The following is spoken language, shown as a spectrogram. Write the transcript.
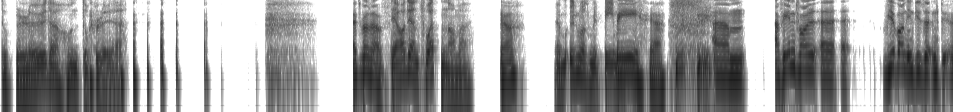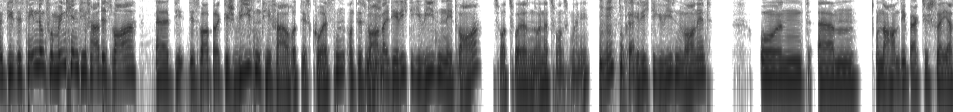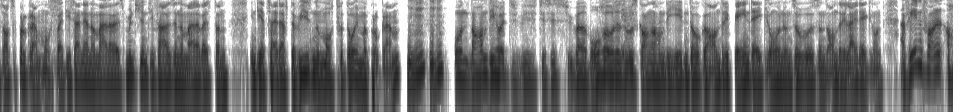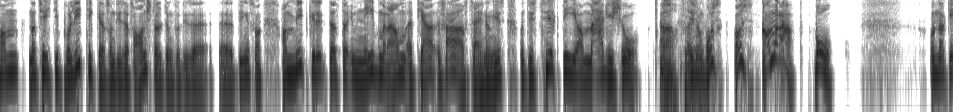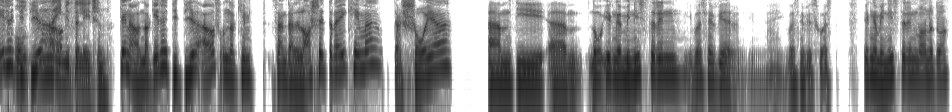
Du blöder Hund, du blöder. Jetzt pass auf, Der hat ja einen zweiten Namen. ja. Irgendwas mit B. B, ja. ähm, auf jeden Fall, äh, äh, wir waren in dieser, diese Sendung von München TV, das war, äh, die, das war praktisch Wiesen TV hat das geheißen. Und das war, Mhm. weil die richtige Wiesen nicht war. Das war 2029, meine ich. Mhm, Die okay. richtige Wiesen war nicht. Und, ähm, und dann haben die praktisch so ein Ersatzprogramm gemacht, weil die sind ja normalerweise, München TV ist ja normalerweise dann in der Zeit auf der Wiesen und macht von da immer Programm. Mhm, mhm. Und dann haben die halt, das ist über eine Woche oder sowas gegangen, haben die jeden Tag eine andere Band eingeladen und sowas und andere Leute eingeladen. Auf jeden Fall haben natürlich die Politiker von dieser Veranstaltung, von dieser äh, Dingesveranstaltung, haben mitgekriegt, dass da im Nebenraum eine TV-Aufzeichnung ist und das zirkt die ja magisch an. Ja, Ja, die sagen, was? Was? Kamera? Wo? Und dann geht halt die Und Tür nein auf. mit der Legend. Genau, und dann geht halt die Tür auf und dann kommt, sind der Laschet reingekommen, der Scheuer, ähm, die, ähm, noch irgendeine Ministerin, ich weiß nicht, wie, ich weiß nicht, wie es heißt. Irgendeine Ministerin war noch da.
